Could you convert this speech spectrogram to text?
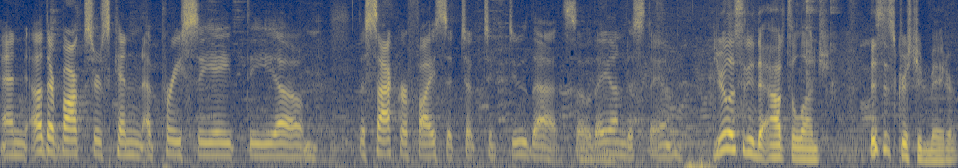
And other boxers can appreciate the um, the sacrifice it took to do that so they understand. You're listening to out to lunch. This is christian mader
